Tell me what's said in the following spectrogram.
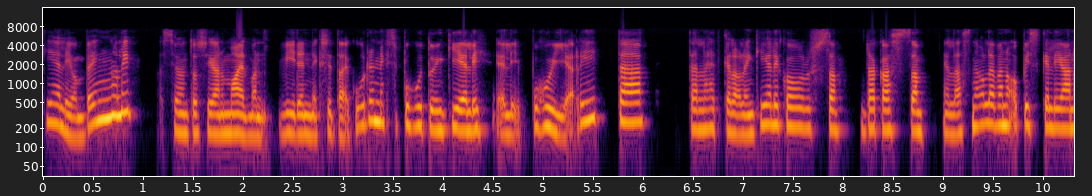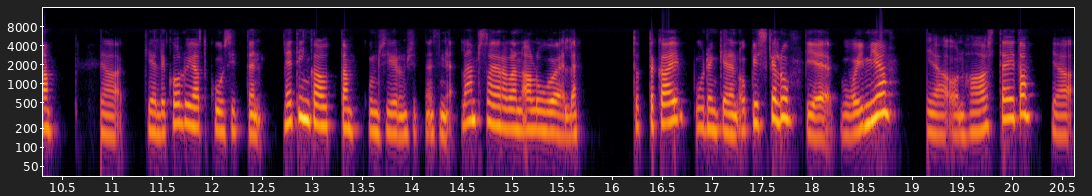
Kieli on bengali se on tosiaan maailman viidenneksi tai kuudenneksi puhutuin kieli, eli puhujia riittää. Tällä hetkellä olen kielikoulussa Dakassa ja läsnä olevana opiskelijana. Ja kielikoulu jatkuu sitten netin kautta, kun siirryn sitten sinne lämpösairaalan alueelle. Totta kai uuden kielen opiskelu vie voimia ja on haasteita, ja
